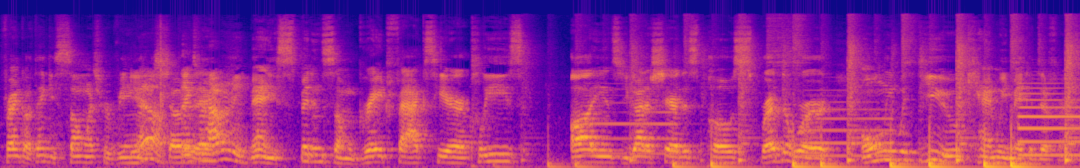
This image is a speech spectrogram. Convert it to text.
Franco, thank you so much for being on the show today. thanks for having me. Man, he's spitting some great facts here. Please, audience, you got to share this post, spread the word. Only with you can we make a difference.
